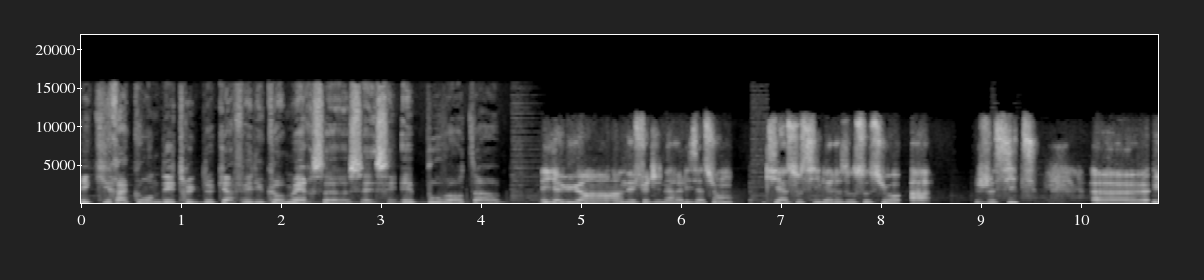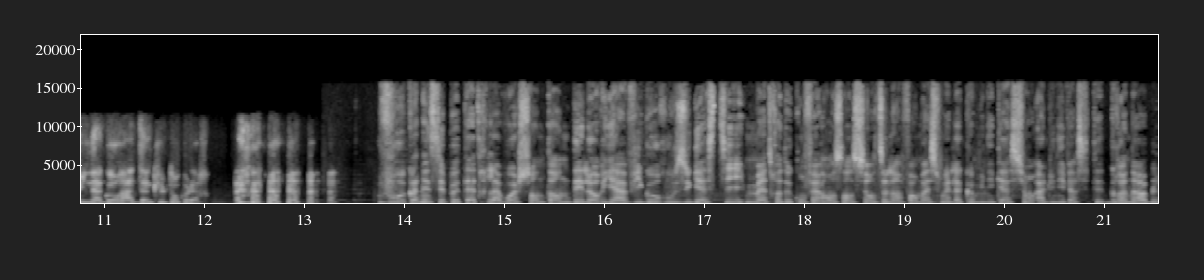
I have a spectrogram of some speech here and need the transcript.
et qui racontent des trucs de café du commerce, euh, c'est épouvantable. Il y a eu un, un effet de généralisation qui associe les réseaux sociaux à, je cite, euh, une agora d'un culte en colère. Vous reconnaissez peut-être la voix chantante d'Eloria Vigorou Zugasti, maître de conférence en sciences de l'information et de la communication à l'Université de Grenoble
